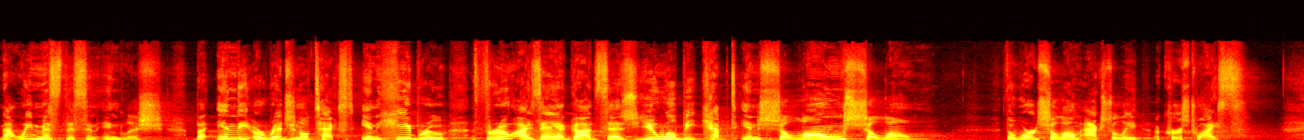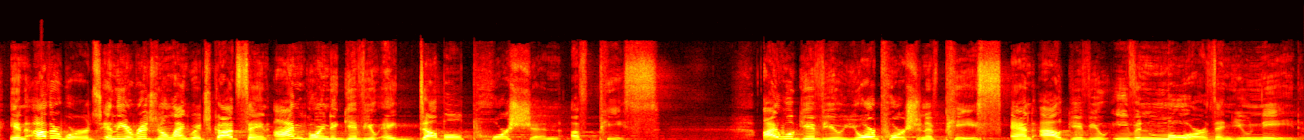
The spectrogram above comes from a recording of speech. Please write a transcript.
Now, we miss this in English, but in the original text, in Hebrew, through Isaiah, God says, You will be kept in shalom, shalom. The word shalom actually occurs twice. In other words, in the original language, God's saying, I'm going to give you a double portion of peace. I will give you your portion of peace, and I'll give you even more than you need.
